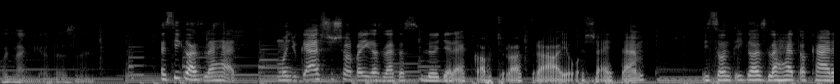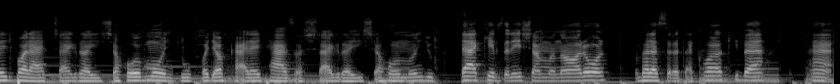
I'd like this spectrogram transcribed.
hogy megkérdeznék. Ez igaz lehet. Mondjuk elsősorban igaz lehet a szülő-gyerek kapcsolatra, jól sejtem viszont igaz lehet akár egy barátságra is, ahol mondjuk, vagy akár egy házasságra is, ahol mondjuk elképzelésem van arról, beleszeretek valakibe, e,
